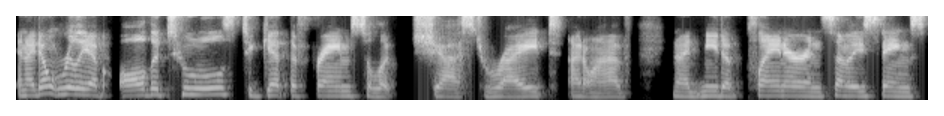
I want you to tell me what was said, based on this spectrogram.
And I don't really have all the tools to get the frames to look just right. I don't have, you know, I need a planer and some of these things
